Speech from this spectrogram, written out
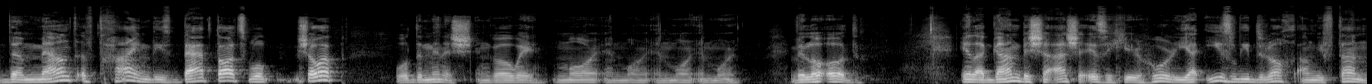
the amount of time these bad thoughts will show up will diminish and go away more and more and more and more. Velo od. אלא גם בשעה שאיזה הרהור יעז לדרוך על מפתן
